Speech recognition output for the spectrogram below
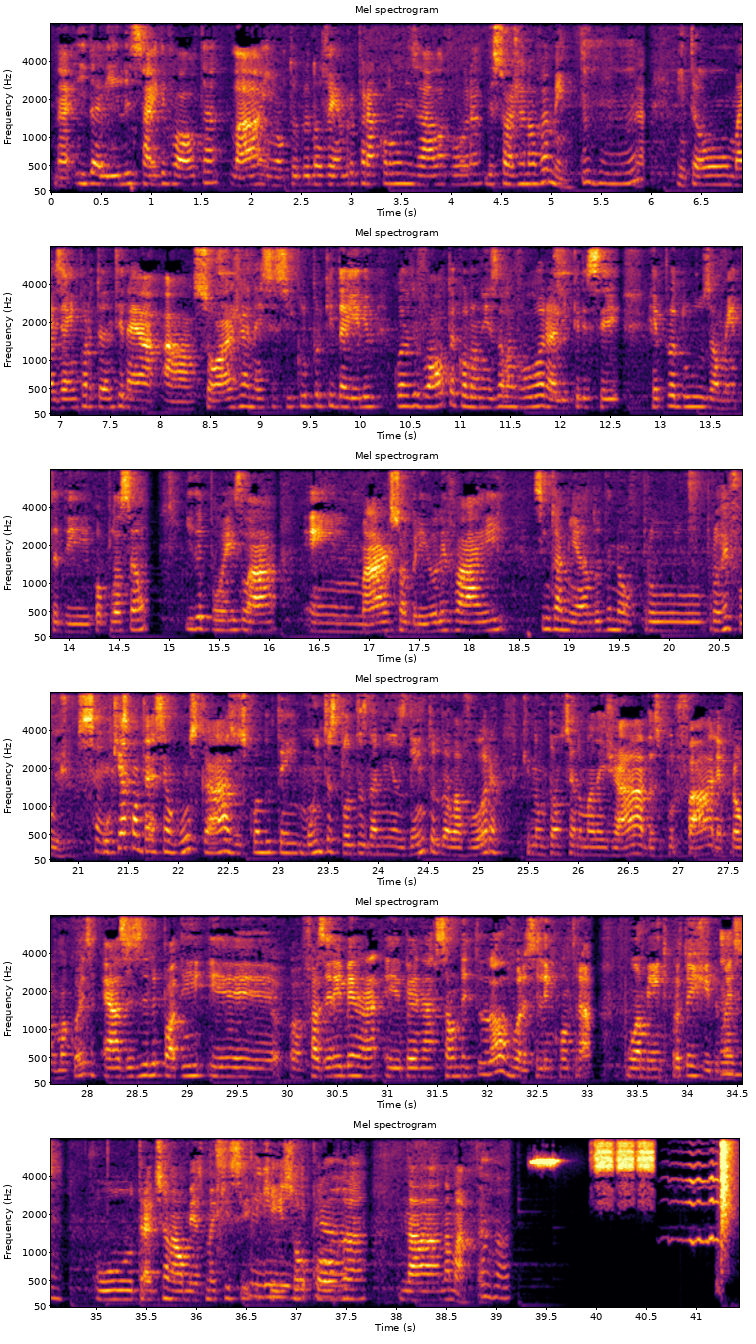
Né? E dali ele sai de volta lá em outubro, novembro para colonizar a lavoura de soja novamente. né? Então, mas é importante, né, a, a soja nesse ciclo porque daí ele quando ele volta coloniza a lavoura, ali se reproduz, aumenta de população e depois lá em março, abril ele vai se encaminhando de novo pro, pro refúgio. Certo. O que acontece em alguns casos, quando tem muitas plantas daninhas dentro da lavoura, que não estão sendo manejadas por falha, por alguma coisa, é, às vezes ele pode eh, fazer a hiberna- hibernação dentro da lavoura, se ele encontrar um ambiente protegido. Mas o tradicional mesmo é que, se, que isso migre pra- ocorra na, na mata. Aham.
